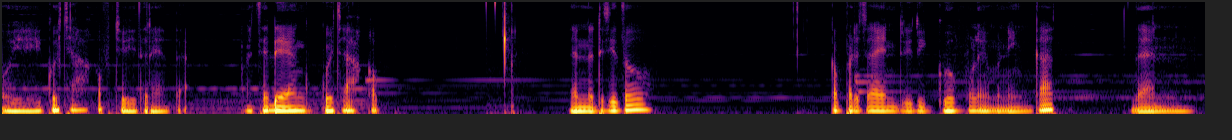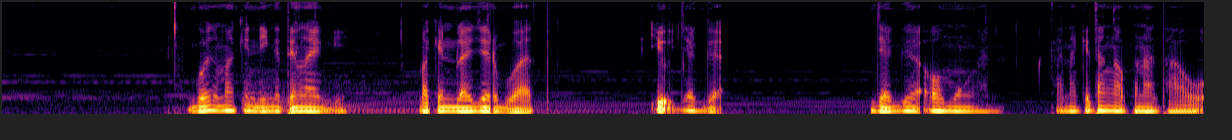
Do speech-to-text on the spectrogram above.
oh iya gue cakep cuy ternyata. Masih ada yang gue cakep. Dan dari situ kepercayaan diri gue mulai meningkat dan gue semakin diingetin lagi makin belajar buat yuk jaga jaga omongan. Karena kita nggak pernah tahu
